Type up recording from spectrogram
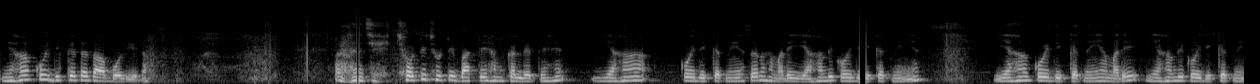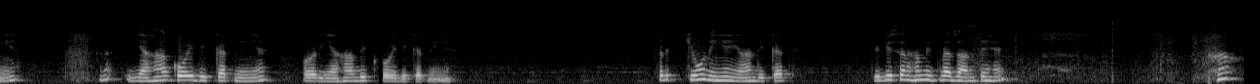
यहाँ कोई दिक्कत है तो आप बोलिएगा। जी छोटी छोटी बातें हम कर लेते हैं। यहाँ कोई दिक्कत नहीं है, सर। हमारे यहाँ भी कोई दिक्कत नहीं है। यहाँ कोई दिक्कत नहीं है हमारे, यहाँ भी कोई दिक्कत नहीं है है ना? यहाँ कोई दिक्कत नहीं है और यहाँ भी कोई दिक्कत नहीं है। सर, क्यों नहीं है यहाँ दिक्कत? क्योंकि सर, हम इतना जानते हैं। हाँ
